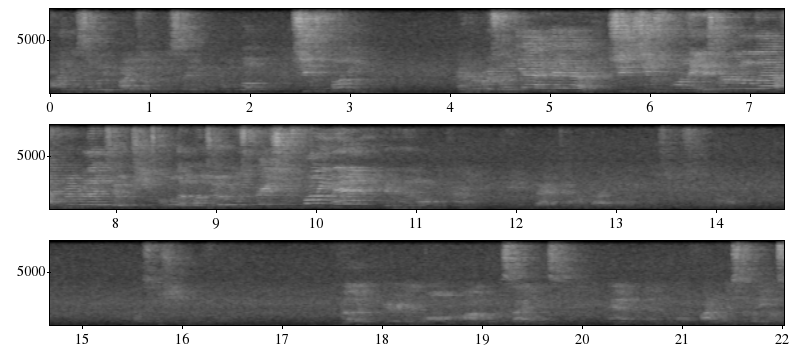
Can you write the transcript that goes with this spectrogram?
Finally, somebody pipes up and says, well, she was funny. And everybody's like, yeah, yeah, yeah. She, she was funny. They started to laugh. Remember that joke she told? That one joke? It was great. She was funny, man. And then it all kind of came back down, back home. Most people said, well, that's what she known for. Another very long, awkward silence. And, and uh, finally, somebody else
